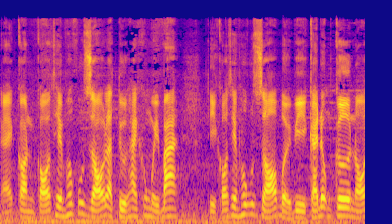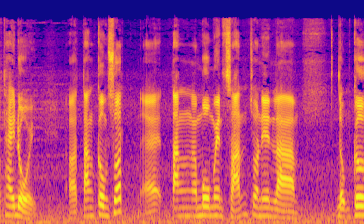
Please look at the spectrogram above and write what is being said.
Đấy, còn có thêm hốc hút gió là từ 2013 thì có thêm hốc hút gió bởi vì cái động cơ nó thay đổi à, tăng công suất đấy, tăng mô men xoắn cho nên là động cơ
